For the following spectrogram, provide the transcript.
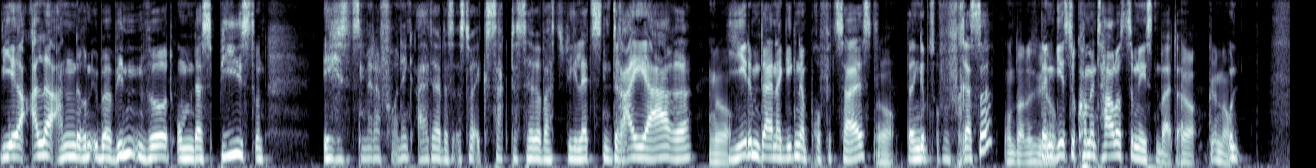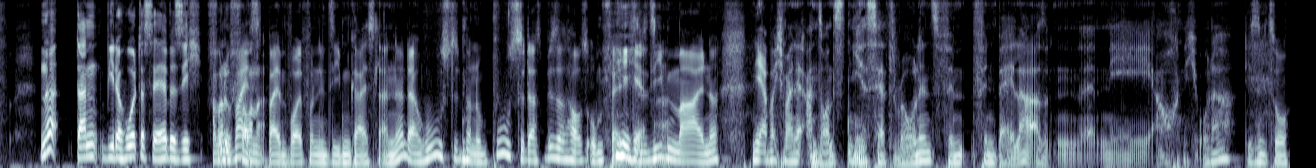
wie er alle anderen überwinden wird um das Biest und ich sitze mir davor und denke, Alter, das ist doch exakt dasselbe, was du die letzten drei Jahre Ja. jedem deiner Gegner prophezeist. Ja. Dann gibt's auf die Fresse Und dann ist wieder. dann gehst du kommentarlos zum nächsten weiter. ja, genau. Und ne, dann wiederholt dasselbe sich von aber du vorne. weißt, beim Wolf von den sieben Geißlern, ne, da hustet man und pustet das, bis das Haus umfällt. Ja. Siebenmal, ne? Nee, aber ich meine, ansonsten hier Seth Rollins, Finn, Finn Balor, also, nee, auch nicht, oder? Die sind so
